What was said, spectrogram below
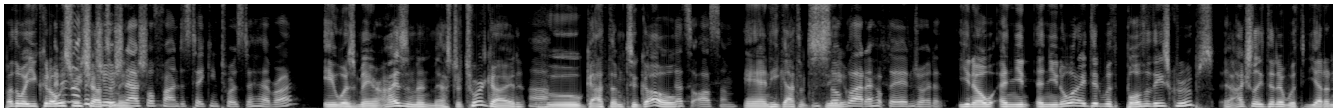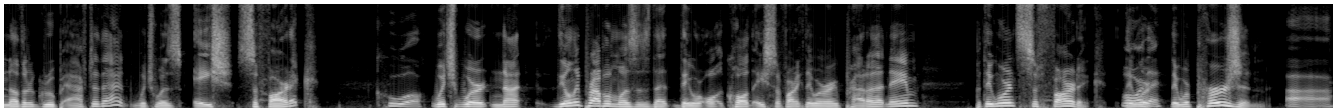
by the way, you could always reach out Jewish to me. Jewish National Fund is taking tours to Hebron. it was Meir Eisenman, master tour guide, who got them to go, Ah. That's awesome. and he got them to I'm see. so glad. I hope they enjoyed it. You know, and you and you know what I did with both of these groups? I actually did it with yet another group after that, which was Aish Sephardic, Cool. which were not. The only problem was is that they were all called Aish Sephardic. They were very proud of that name, but they weren't Sephardic. What were were they? they were Persian, Uh,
